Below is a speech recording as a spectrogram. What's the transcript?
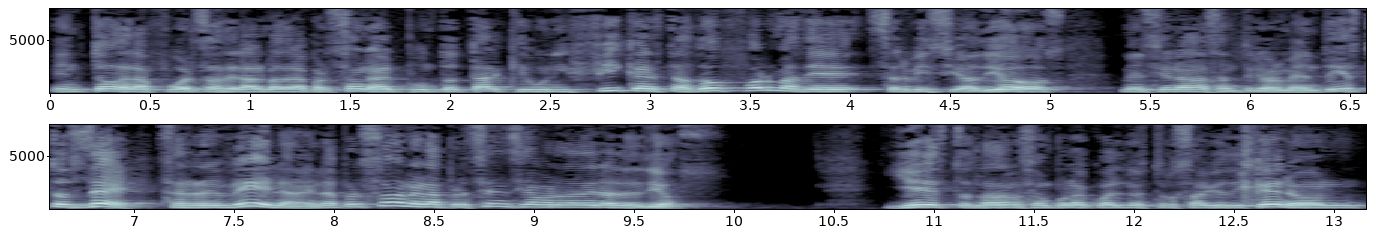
en todas las fuerzas del alma de la persona al punto tal que unifica estas dos formas de servicio a Dios mencionadas anteriormente. Y esto es se revela en la persona la presencia verdadera de Dios. Y esta es la razón por la cual nuestros sabios dijeron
